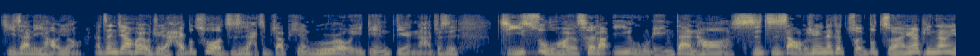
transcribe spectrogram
即战力好用。那曾家辉我觉得也还不错，只是还是比较偏 rural 一点点啊，就是。极速哈有测到一五零，但哈实质上我不确定那个准不准，因为平常你。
